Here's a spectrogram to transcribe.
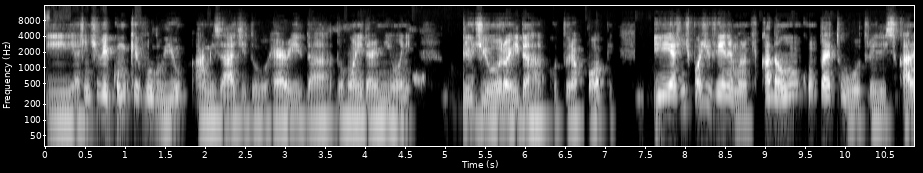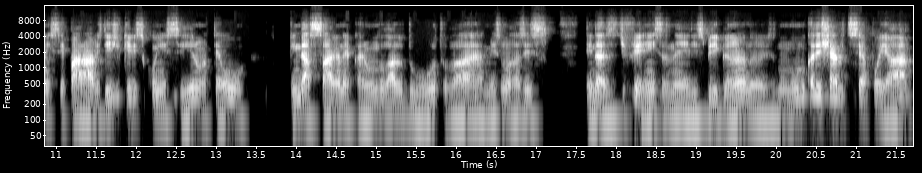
E a gente vê como que evoluiu a amizade do Harry, da, do Rony e da Hermione, trio de ouro aí da cultura pop. E a gente pode ver, né, mano, que cada um completa o outro. Eles ficaram inseparáveis desde que eles se conheceram até o fim da saga, né, cara? Um do lado do outro lá, mesmo às vezes tendo as diferenças, né? Eles brigando, eles nunca deixaram de se apoiar.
